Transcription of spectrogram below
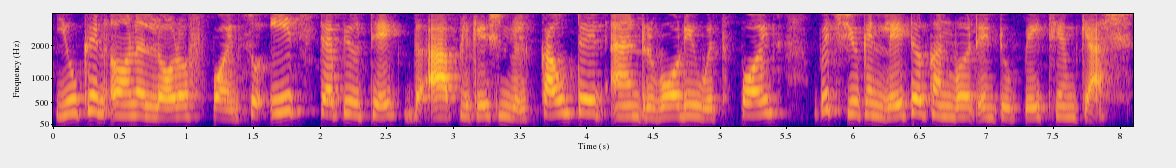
you can earn a lot of points. So each step you take the application will count it and reward you with points which you can later convert into Paytm cash.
